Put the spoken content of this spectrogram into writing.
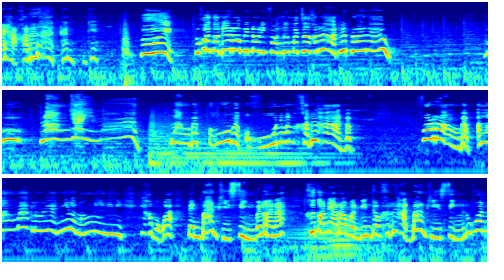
ไปหาคฤหาสน์กันโอเคเฮ้ยทุกคนตอนนี้เราบินโดนอีกฝั่งหนึ่งมาเจอคฤหาสน์เรียบร้อยแล้วโอ้ลังใหญ่มากลังแบบโตแบบโอ้โหนี่มันคฤหาสน์แบบฝรั่งแบบอลังมากเลยอะนี่ละมั้งนี่นี่นี่ที่เขาบอกว่าเป็นบ้านผีสิงไปเลยนะคือตอนนี้เราเหมือนบินโดนคฤหาสน์บ้านผีสิงทุกคน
